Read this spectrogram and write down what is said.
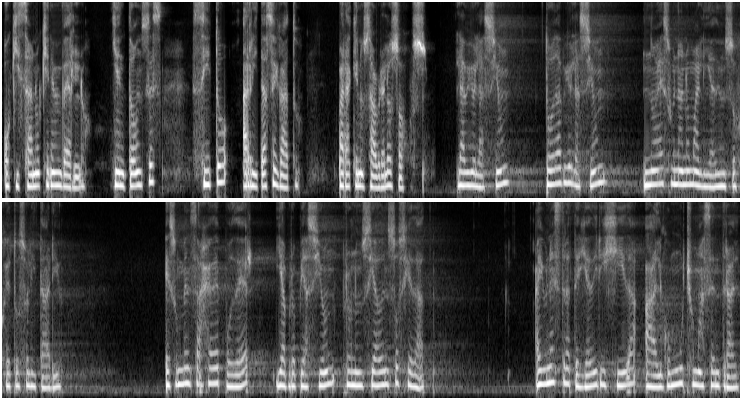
o quizá no quieren verlo. Y entonces cito a Rita Segato para que nos abra los ojos. La violación, toda violación, no es una anomalía de un sujeto solitario. Es un mensaje de poder y apropiación pronunciado en sociedad. Hay una estrategia dirigida a algo mucho más central,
